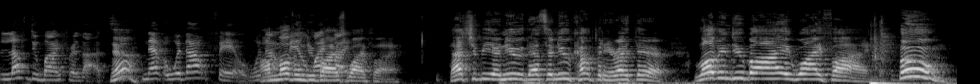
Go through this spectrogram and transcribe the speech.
love Dubai for that. Yeah. Never without fail. Without I'm loving fail, Dubai's Wi-Fi. That should be a new. That's a new company right there. Loving Dubai Wi-Fi. Boom.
